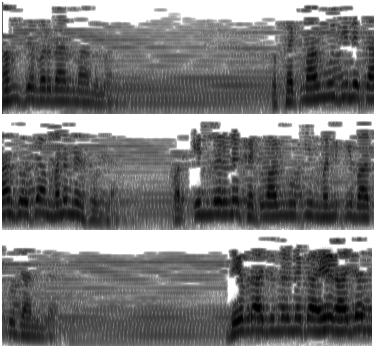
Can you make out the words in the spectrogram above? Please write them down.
हमसे वरदान मांग लो। तो खटवांगू जी ने कहा सोचा? मन में सोचा और इंद्र ने खटवांगू की मन की बात को जान लिया। देवराज इंद्र ने कहा, हे राजन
